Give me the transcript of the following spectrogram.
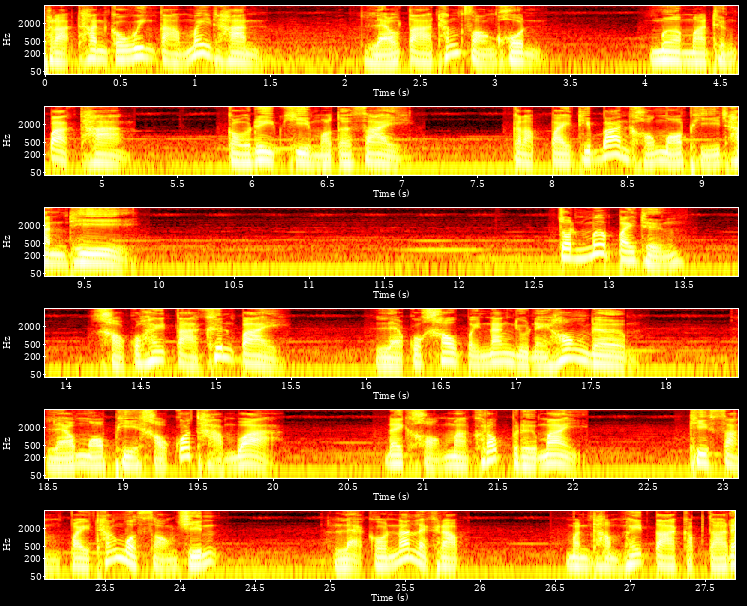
พระท่านก็วิ่งตามไม่ทัน แล้วตาทั้งสองคน เมื่อมาถึงปากทาง ก็รีบขี่มอเตอร์ไซค์กลับไปที่บ้านของหมอผีทันที จนเมื่อไปถึง เขาก็ให้ตาขึ้นไป แล้วก็เข้าไปนั่งอยู่ในห้องเดิม แล้วหมอผีเขาก็ถามว่า ได้ของมาครบหรือไม่ ที่สั่งไปทั้งหมดสองชิ้น และก็นั่นแหละครับ มันทำให้ตากับตาเร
